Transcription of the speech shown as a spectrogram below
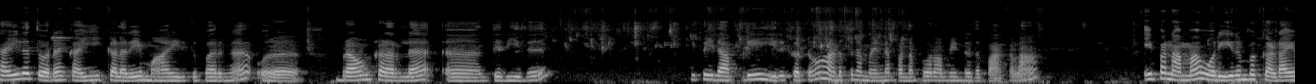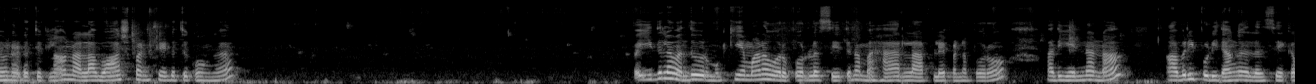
கையில் தொடரேன் கை கலரே மாறி இருக்கு பாருங்கள் ஒரு ப்ரௌன் கலரில் தெரியுது. இப்போ இது அப்படியே இருக்கட்டும். அடுத்து நம்ம என்ன பண்ண போகிறோம் அப்படின்றத பார்க்கலாம். இப்போ நம்ம ஒரு இரும்பு கடாய் ஒன்று எடுத்துக்கலாம். நல்லா வாஷ் பண்ணிட்டு எடுத்துக்கோங்க. இப்போ இதில் வந்து ஒரு முக்கியமான ஒரு பொருளை சேர்த்து நம்ம ஹேரில் அப்ளை பண்ண போகிறோம் அது என்னென்னா அவரி பொடி தாங்க அதில் சேர்க்க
